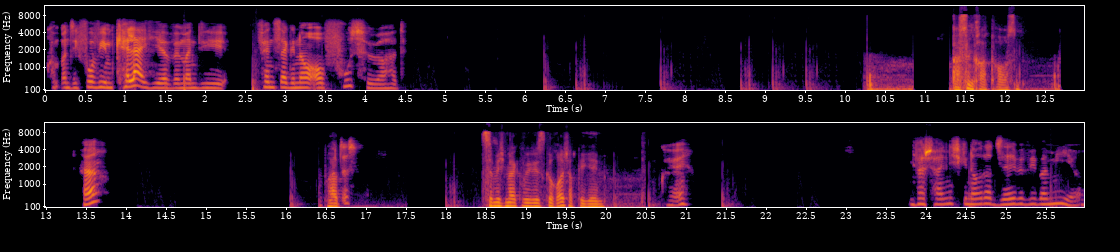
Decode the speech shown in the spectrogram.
Kommt man sich vor wie im Keller hier, wenn man die Fenster genau auf Fußhöhe hat. Was ist denn gerade draußen? Hä? Was Hat ist? ziemlich merkwürdiges Geräusch abgegeben. Okay. Wahrscheinlich genau dasselbe wie bei mir.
